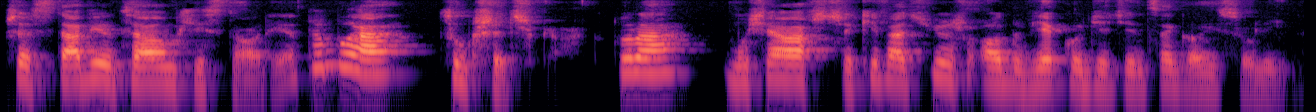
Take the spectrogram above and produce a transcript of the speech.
przedstawił całą historię. To była cukrzyczka, która musiała wstrzykiwać już od wieku dziecięcego insulinę.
